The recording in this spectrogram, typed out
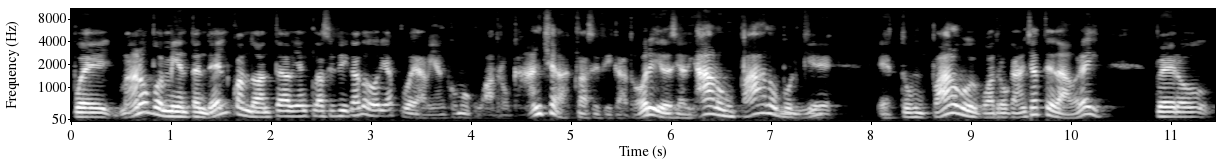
pues, mano, pues mi entender, cuando antes habían clasificatorias, pues habían como cuatro canchas clasificatorias, y decía, diablo, un palo, porque esto es un palo, porque cuatro canchas te da break. Pero,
